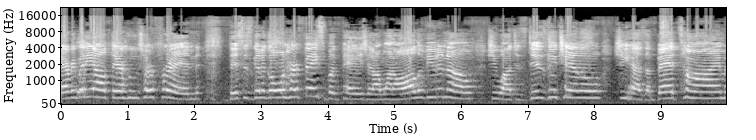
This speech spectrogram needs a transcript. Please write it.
everybody out there who's her friend, this is going to go on her Facebook page, and I want all of you to know she watches Disney Channel, she has a bedtime,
